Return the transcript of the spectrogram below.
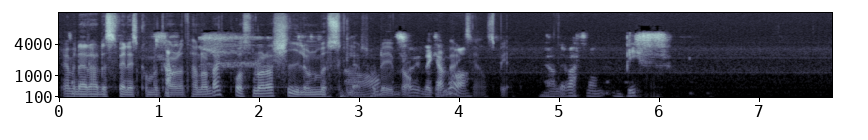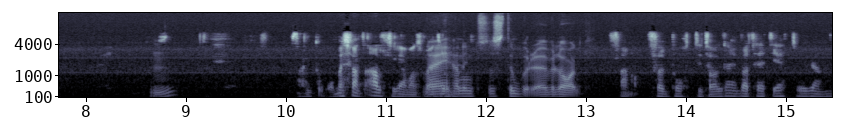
Även där hade Svennis kommentaren att han har lagt på sig några kilon muskler ja, så det är bra. Det kan det vara. Det har aldrig varit någon biff. Mm. Fan, Gomes var inte alls så gammal som Nej, han är inte så stor överlag. Fan, för på 80-talet han är bara 31 år gammal.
